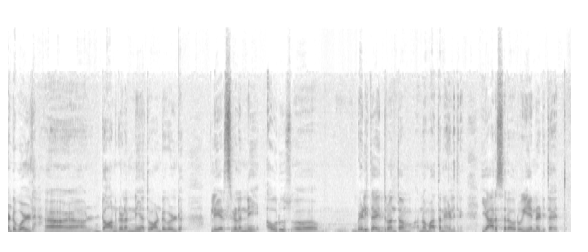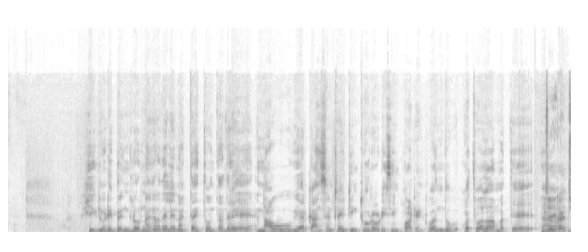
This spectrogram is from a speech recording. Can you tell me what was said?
ಅಂಡರ್ವರ್ಲ್ಡ್ ಡಾನ್ಗಳನ್ನೇ ಅಥವಾ ಅಂಡರ್ವರ್ಲ್ಡ್ ಪ್ಲೇಯರ್ಸ್ಗಳನ್ನೇ ಅವರು ಬೆಳೀತಾ ಇದ್ರು ಅಂತ ಅನ್ನೋ ಮಾತನ್ನು ಹೇಳಿದ್ರಿ. ಯಾರು ಸರ್ ಅವರು? ಏನು ನಡೀತಾ ಇತ್ತು? ಈಗ ನೋಡಿ ಬೆಂಗಳೂರು ನಗರದಲ್ಲಿ ಏನಾಗ್ತಾ ಇತ್ತು ಅಂತಂದರೆ ನಾವು we are concentrating to road is important ಒಂದು ಕೊತ್ವಾಲ ಮತ್ತು ಜಯರಾಜ್.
